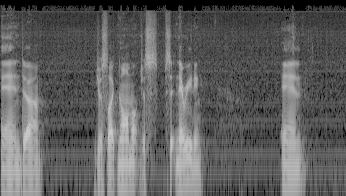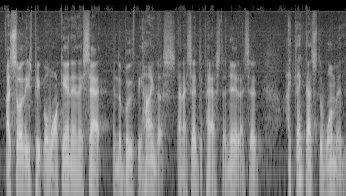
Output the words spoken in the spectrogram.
and uh, just like normal, just sitting there eating. And I saw these people walk in, and they sat in the booth behind us. And I said to Pastor Nid, I said, I think that's the woman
